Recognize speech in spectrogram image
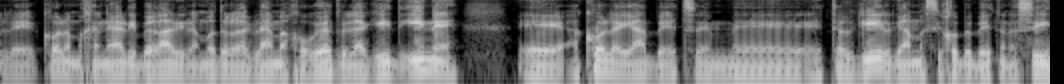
לכל המחנה הליברלי לעמוד על הרגליים האחוריות ולהגיד, הנה, אה, הכל היה בעצם אה, תרגיל, גם השיחות בבית הנשיא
